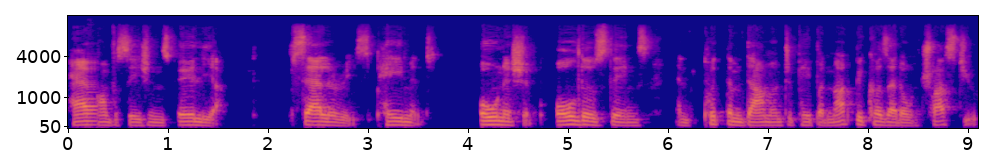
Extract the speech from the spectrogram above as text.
have conversations earlier, salaries, payment, ownership, all those things, and put them down onto paper, not because I don't trust you,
